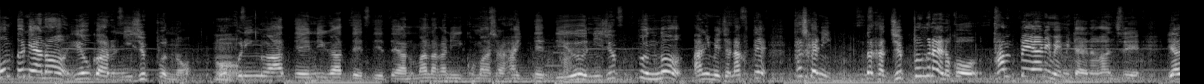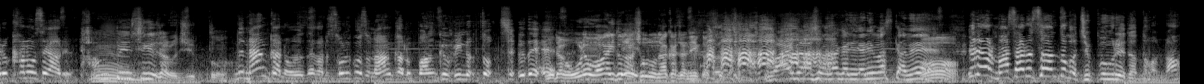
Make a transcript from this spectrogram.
本当にあのよくある20分のうん。オープニングがあってエンディングがあってって言ってあの真ん中にコマーシャル入ってっていう20分のアニメじゃなくて確かにだから10分ぐらいのこう短編アニメみたいな感じでやる可能性ある。よ短編すぎるだろ10分でなんかのだからそれこそなんかの番組の途中で。いやだから俺はワイドなショーの中じゃねえから。ワイドナショーの中でやりますかね。だからマサルさんとか10分ぐらいだったからな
